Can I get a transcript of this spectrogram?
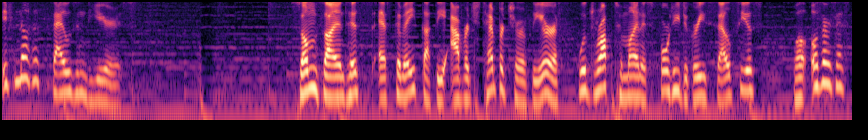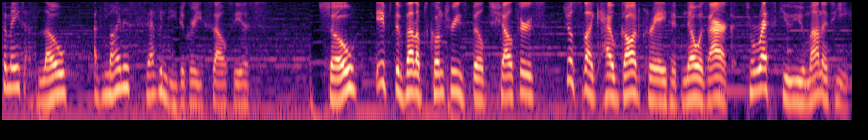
if not a thousand years. Some scientists estimate that the average temperature of the Earth will drop to minus 40 degrees Celsius, while others estimate as low as minus 70 degrees Celsius. So, if developed countries build shelters, just like how God created Noah's Ark to rescue humanity,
